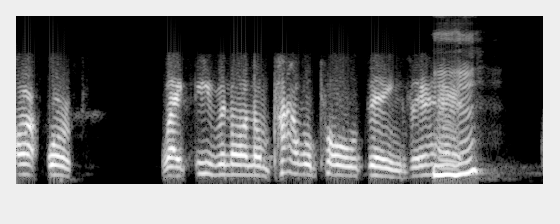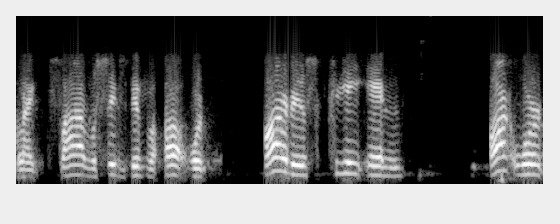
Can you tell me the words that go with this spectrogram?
artwork, like even on them power pole things. They had mm-hmm. like five or six different artwork artists creating artwork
